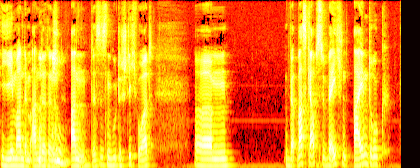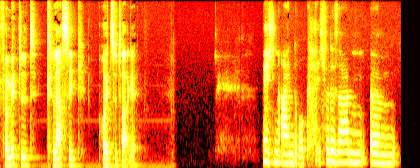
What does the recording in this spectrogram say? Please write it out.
jemandem anderen an? Das ist ein gutes Stichwort. Ähm, was glaubst du, welchen Eindruck vermittelt Klassik heutzutage? Welchen Eindruck? Ich würde sagen, ähm,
